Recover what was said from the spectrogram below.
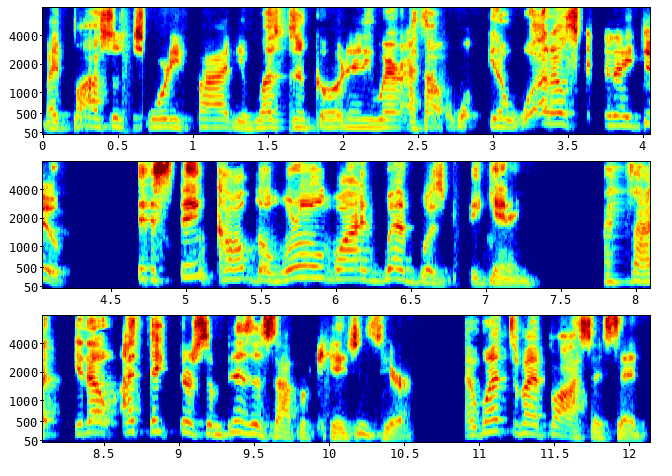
My boss was 45. He wasn't going anywhere. I thought, well, you know, what else could I do? This thing called the World Wide Web was beginning. I thought, you know, I think there's some business applications here. I went to my boss. I said,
